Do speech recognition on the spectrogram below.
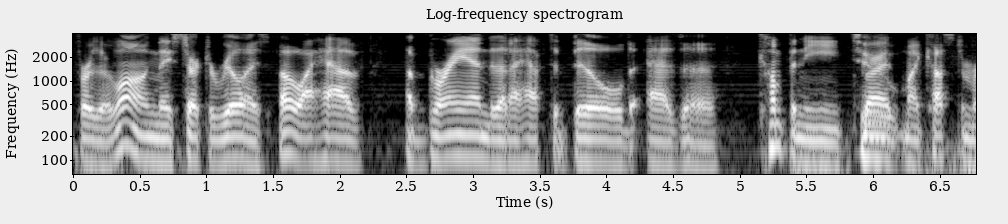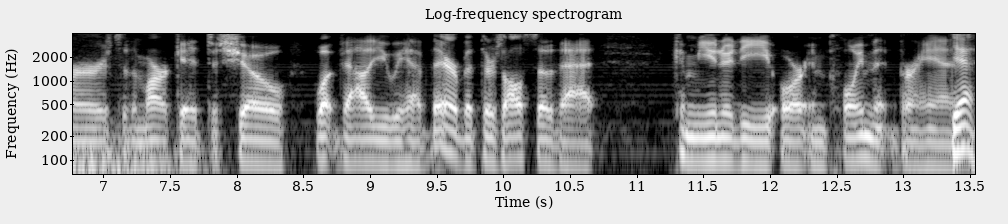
further along, they start to realize, oh, I have a brand that I have to build as a company to Right. my customers, to the market, to show what value we have there. But there's also that community or employment brand Yeah.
